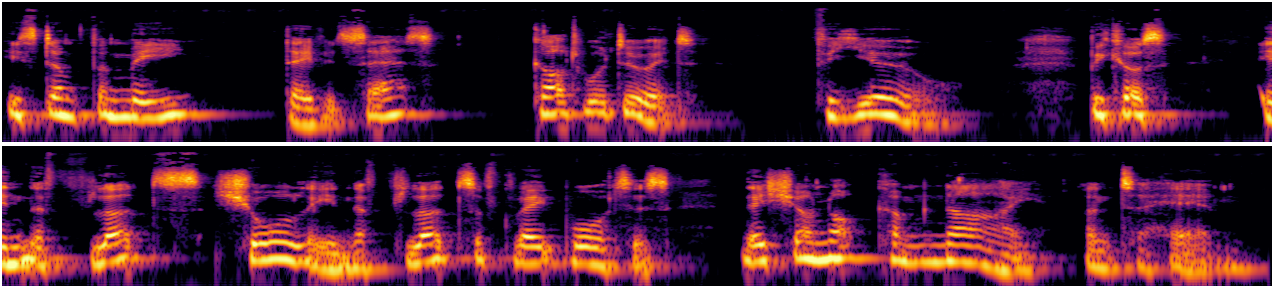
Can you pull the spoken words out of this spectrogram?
He's done for me, David says, God will do it for you. Because in the floods, surely in the floods of great waters, they shall not come nigh unto him.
